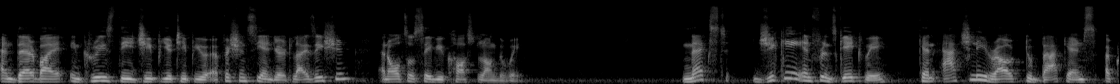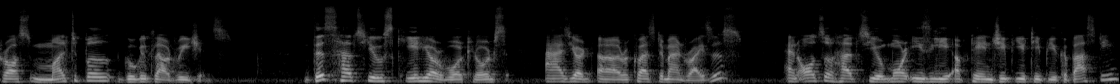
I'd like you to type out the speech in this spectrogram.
and thereby increase the GPU TPU efficiency and utilization, and also save you cost along the way. Next, GKE Inference Gateway can actually route to backends across multiple Google Cloud regions. This helps you scale your workloads as your uh, request demand rises, and also helps you more easily obtain GPU TPU capacity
